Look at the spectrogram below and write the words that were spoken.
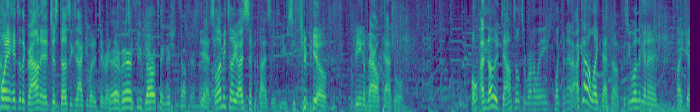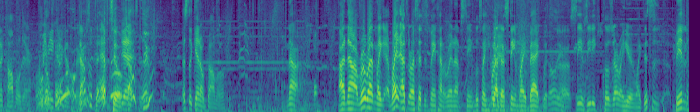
point it into the ground, and it just does exactly what it did right there there. are very few barrel technicians out there, man. Yeah, so let me tell you, I sympathize with you, C3PO, for being a barrel casual. Oh, another down tilt to runaway pluck banana. I kind of like that though, because he wasn't gonna like get a combo there. Or maybe he could have got there. Down to the F tilt. Yeah, That was cute. That's the ghetto combo. Now, uh, now, real rap, like right after I said this man kind of ran out of steam, looks like he Right. got that steam right back. But Telling you. uh, see if ZD can close it out right here. Like this has been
